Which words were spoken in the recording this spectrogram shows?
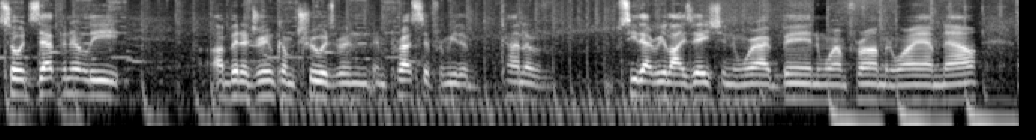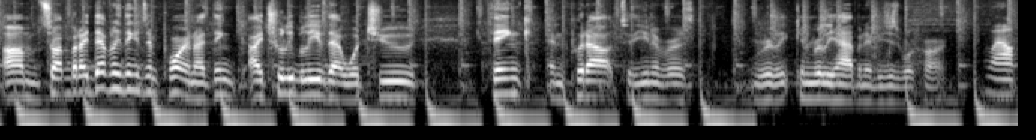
So it's definitely uh, been a dream come true. It's been impressive for me to kind of see that realization and where I've been, where I'm from, and where I am now. Um, so, but I definitely think it's important. I think I truly believe that what you think and put out to the universe really can really happen if you just work hard. Well,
